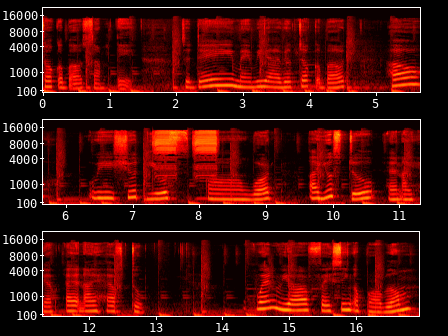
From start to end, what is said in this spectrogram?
talk about something. Today maybe i will talk about how we should use uh, word i used to and i have and i have to. When we are facing a problem,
